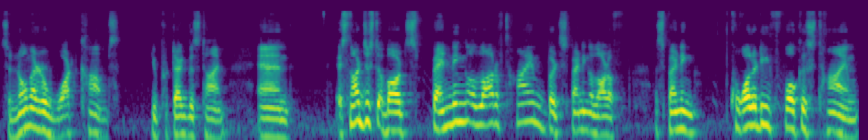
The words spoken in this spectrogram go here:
So, no matter what comes, you protect this time. And it's not just about spending a lot of time, but spending a lot of spending quality focused time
